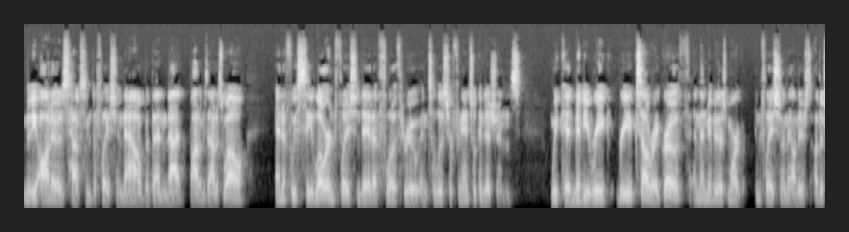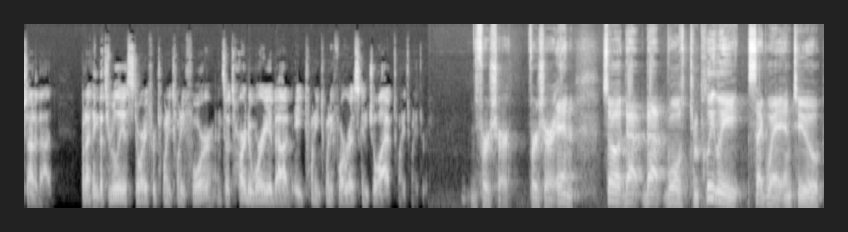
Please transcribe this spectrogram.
Maybe autos have some deflation now, but then that bottoms out as well. And if we see lower inflation data flow through into looser financial conditions, we could maybe re, accelerate growth, and then maybe there's more inflation on the other side of that. But I think that's really a story for 2024, and so it's hard to worry about a 2024 risk in July of 2023. For sure for sure. And so that that will completely segue into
